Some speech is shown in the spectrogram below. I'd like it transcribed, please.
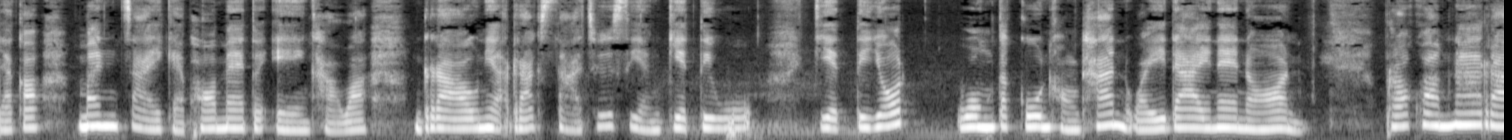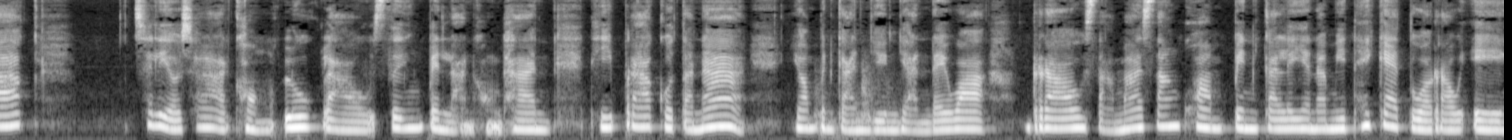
และก็มั่นใจแก่พ่อแม่ตัวเองค่ะว่า เราเนี่ยรักษาชื่อเสียงเกียรติวเกียรติยศ วงตระกูลของท่านไว้ได้แน่นอน เพราะความน่ารักเฉลียวฉลาดของลูกเราซึ่งเป็นหลานของท่าน ที่ปรากฏหน้าย่อมเป็นการยืนยันได้ว่า เราสามารถสร้างความเป็นกัลยาณมิตรให้แก่ตัวเราเอง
